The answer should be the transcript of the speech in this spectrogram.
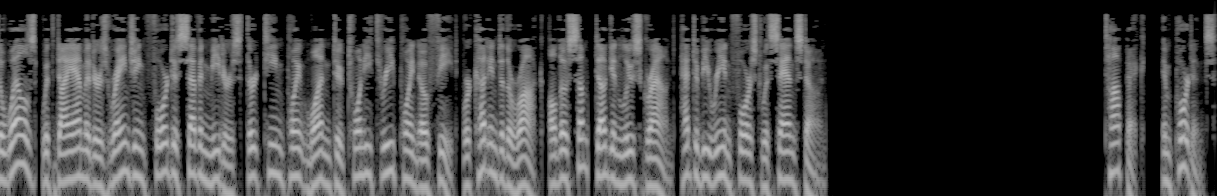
The wells, with diameters ranging 4 to 7 meters (13.1 to 23.0 feet), were cut into the rock, although some, dug in loose ground, had to be reinforced with sandstone. Topic: Importance.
